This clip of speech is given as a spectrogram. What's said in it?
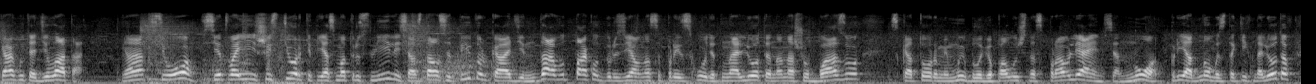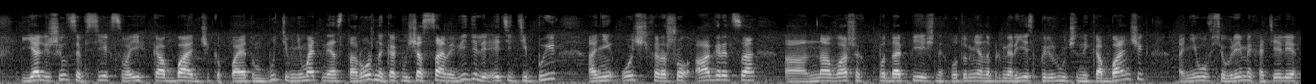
Как у тебя дела-то? А, все, все твои шестерки я смотрю, слились, остался ты только один. Да, вот так вот, друзья, у нас и происходят налеты на нашу базу, с которыми мы благополучно справляемся. Но при одном из таких налетов я лишился всех своих кабанчиков, поэтому будьте внимательны и осторожны. Как вы сейчас сами видели, эти типы, они очень хорошо агрятся а, на ваших подопечных. Вот у меня, например, есть прирученный кабанчик, они его все время хотели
